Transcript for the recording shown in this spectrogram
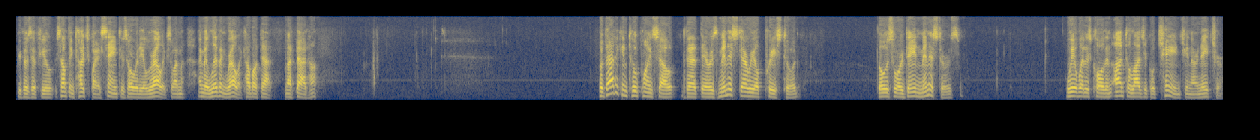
Because if you something touched by a saint is already a relic, so I'm I'm a living relic. How about that? Not bad, huh? But Vatican II points out that there is ministerial priesthood, those who ordain ministers. We have what is called an ontological change in our nature.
